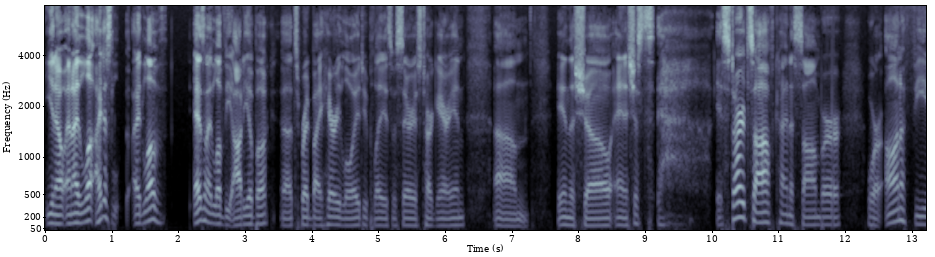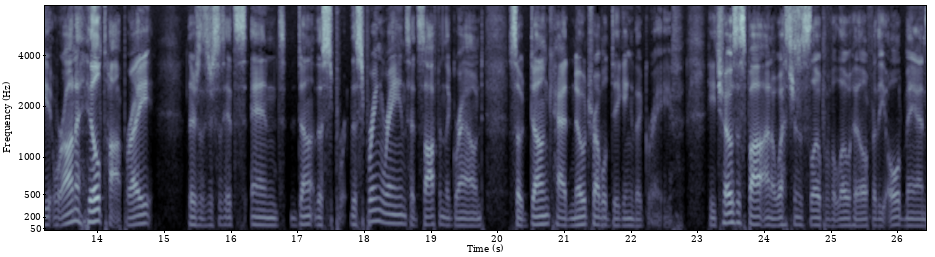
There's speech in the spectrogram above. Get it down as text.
You know, and I love. I just I love as and I love the audiobook. Uh, it's read by Harry Lloyd, who plays Viserys Targaryen, um, in the show, and it's just it starts off kind of somber. We're on a feet. We're on a hilltop, right? There's just it's and Dun- the sp- the spring rains had softened the ground, so Dunk had no trouble digging the grave. He chose a spot on a western slope of a low hill for the old man,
